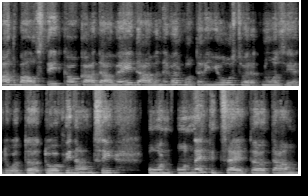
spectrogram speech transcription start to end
atbalstīt kaut kādā veidā, vai ne, varbūt arī jūs varat noziedot uh, to finansi un, un neticēt uh, tām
